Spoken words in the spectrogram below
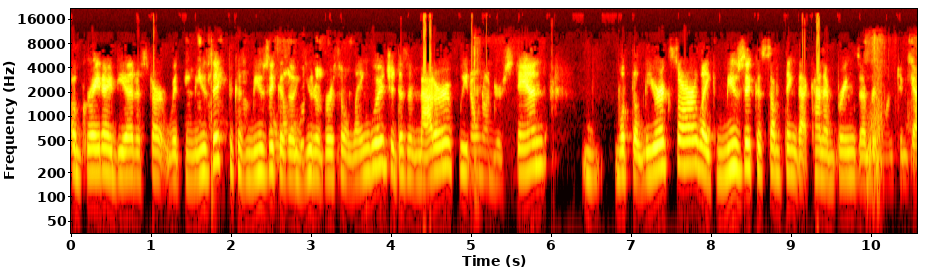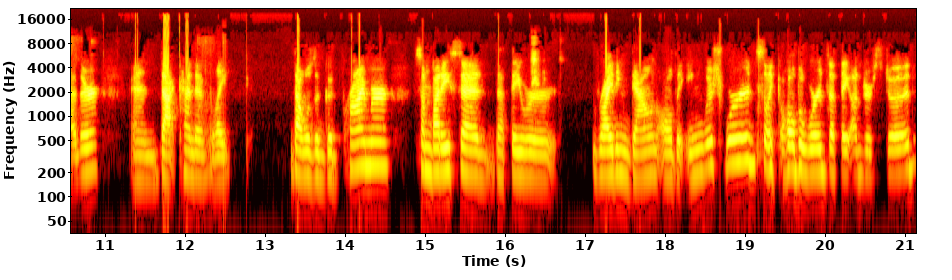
a great idea to start with music because music is a universal language. It doesn't matter if we don't understand what the lyrics are. Like music is something that kind of brings everyone together and that kind of like that was a good primer. Somebody said that they were writing down all the English words, like all the words that they understood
